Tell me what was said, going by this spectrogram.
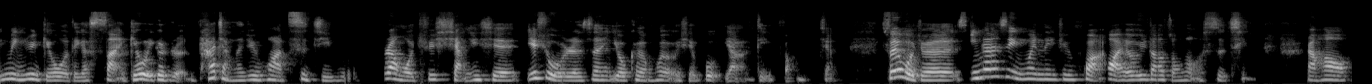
命运给我的一个 sign，给我一个人，他讲那句话刺激我，让我去想一些，也许我人生有可能会有一些不一样的地方，这样。所以我觉得应该是因为那句话，后来又遇到种种的事情，然后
